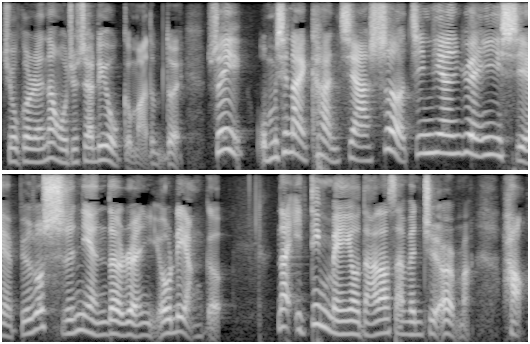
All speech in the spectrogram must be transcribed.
九个人，那我就是要六个嘛，对不对？所以，我们现在看，假设今天愿意写，比如说十年的人有两个。那一定没有达到三分之二嘛？好，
